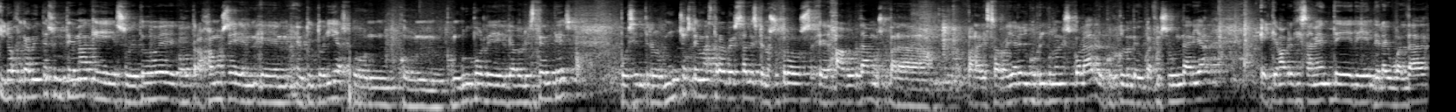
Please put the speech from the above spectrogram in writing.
y lógicamente es un tema que sobre todo eh, cuando trabajamos en, tutorías con, con, grupos de, de, adolescentes pues entre los muchos temas transversales que nosotros eh, abordamos para, para desarrollar el currículum escolar, el currículum de educación secundaria, el tema precisamente de, la igualdad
